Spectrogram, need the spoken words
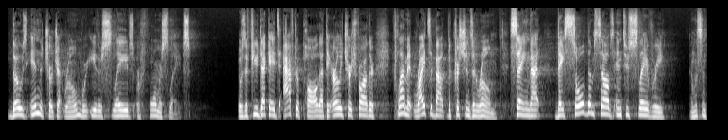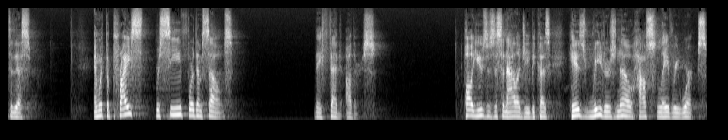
those in the church at Rome were either slaves or former slaves. It was a few decades after Paul that the early church father Clement writes about the Christians in Rome, saying that they sold themselves into slavery, and listen to this, and with the price received for themselves, they fed others. Paul uses this analogy because his readers know how slavery works.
